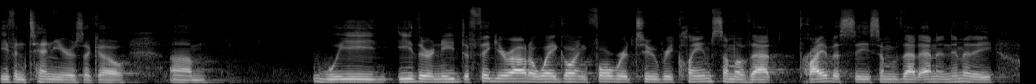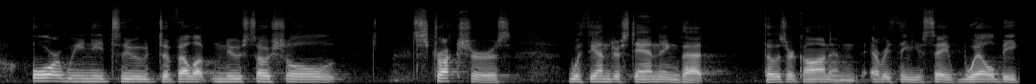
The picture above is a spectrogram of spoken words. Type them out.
even 10 years ago. Um, we either need to figure out a way going forward to reclaim some of that privacy, some of that anonymity, or we need to develop new social structures with the understanding that those are gone and everything you say will be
